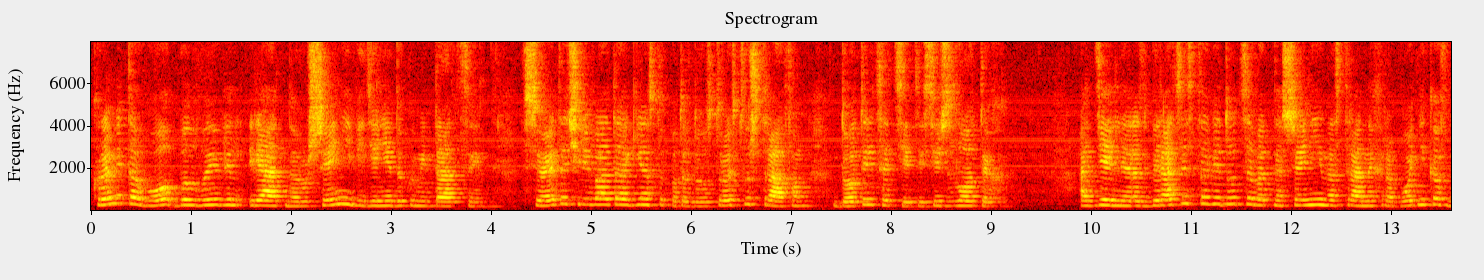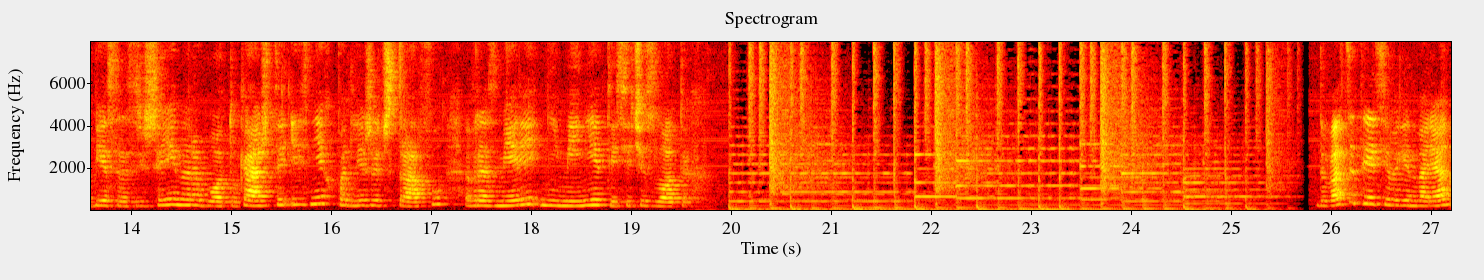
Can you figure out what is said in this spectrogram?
Кроме того, был выявлен ряд нарушений ведения документации. Все это чревато агентству по трудоустройству штрафом до 30 тысяч злотых. Отдельные разбирательства ведутся в отношении иностранных работников без разрешения на работу. Каждый из них подлежит штрафу в размере не менее тысячи злотых. 23 января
